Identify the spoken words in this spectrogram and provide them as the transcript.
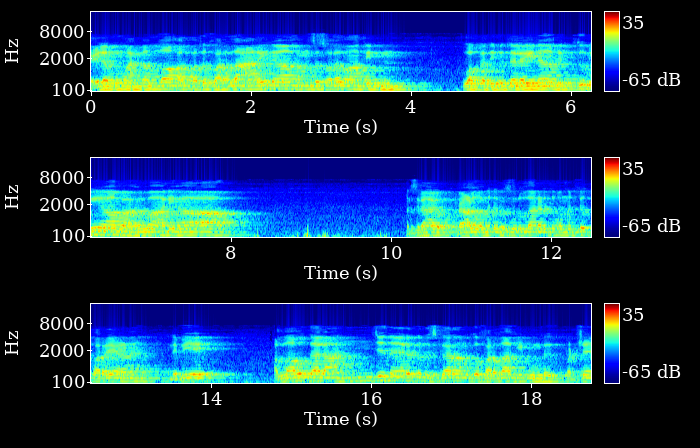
ഏലമു അന്നല്ലാഹ ഖദ് പറഞ്ഞ അലൈനാ ഹംസ സ്വലവാത്തിൻ. وقد ابتلينا بالدنيا وأهوالها മനസ്സിലായോ ഒരാൾ വന്നിട്ട് റസൂലുള്ളാന്റെ അടുത്ത് വന്നിട്ട് പറയാണ് നബിയെ അള്ളാഹു താല അഞ്ച് നേരത്തെ നിസ്കാരം നമുക്ക് ഫറദാക്കിയിട്ടുണ്ട് പക്ഷേ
